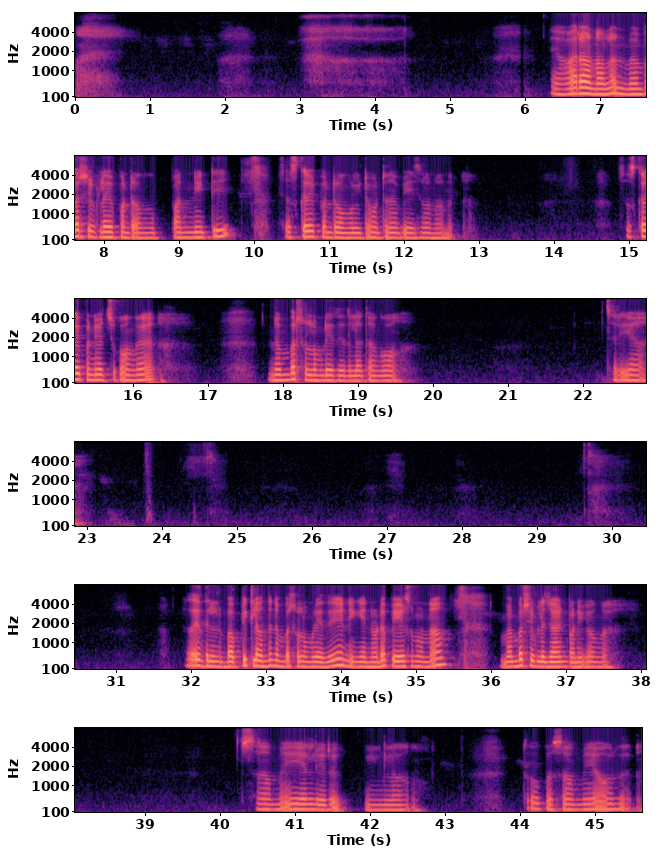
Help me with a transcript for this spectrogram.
யாரானாலும் மெம்பர்ஷிப் லைவ் பண்ணுறவங்க பண்ணிவிட்டு சப்ஸ்கிரைப் பண்ணுறவங்கள்ட்ட மட்டும்தான் பேசுவேன் நான். சப்ஸ்கிரைப் பண்ணி வச்சுக்கோங்க. நம்பர் சொல்ல முடியாது இதில் தங்கம். சரியா? அதான் இதில் பப்ளிக்கில் வந்து நம்பர் சொல்ல முடியாது. நீங்கள் என்னோட பேசணுன்னா மெம்பர்ஷிப்பில் ஜாயின் பண்ணிக்கோங்க. சமையல் இருக்கீங்களா? தூக்கம் செம்மையாக வருது.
